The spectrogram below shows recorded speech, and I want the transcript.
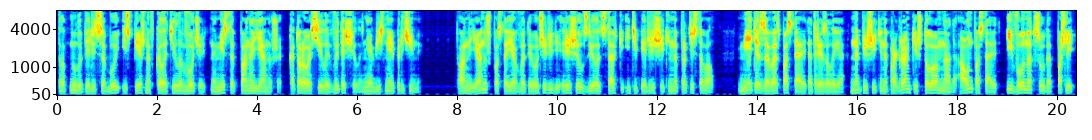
толкнула перед собой и спешно вколотила в очередь на место пана Януша, которого силой вытащила, не объясняя причины. Пан Януш, постояв в этой очереди, решил сделать ставки и теперь решительно протестовал. «Метя за вас поставит», – отрезала я. «Напишите на программке, что вам надо, а он поставит. И вон отсюда. Пошли!»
